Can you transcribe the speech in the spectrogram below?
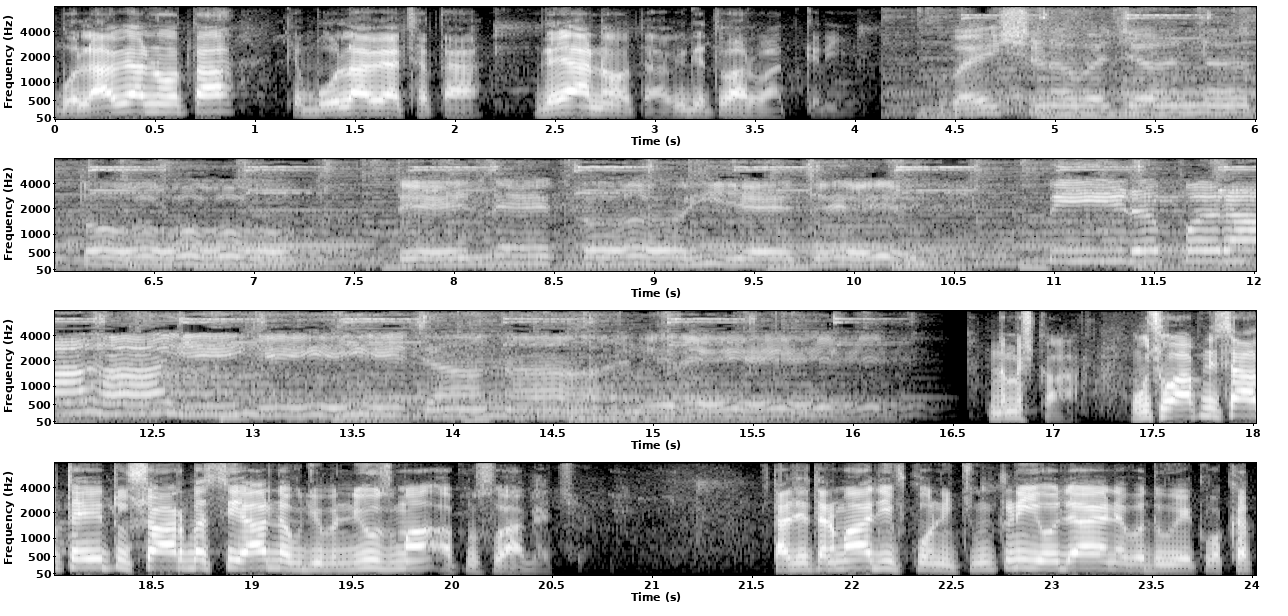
બોલાવ્યા નહોતા કે બોલાવ્યા છતાં ગયા નહોતા. વિગતવાર વાત કરીએ. વૈષ્ણવજન તો તેને કહીએ જે પીડ પરાઈ નમસ્કાર. હું છું આપની સાથે તુષાર બસિયા નવજીવન ન્યૂઝમાં આપનું સ્વાગત છે. તાજેતરમાં જ ઇફકોની ચૂંટણી યોજાય અને વધુ એક વખત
